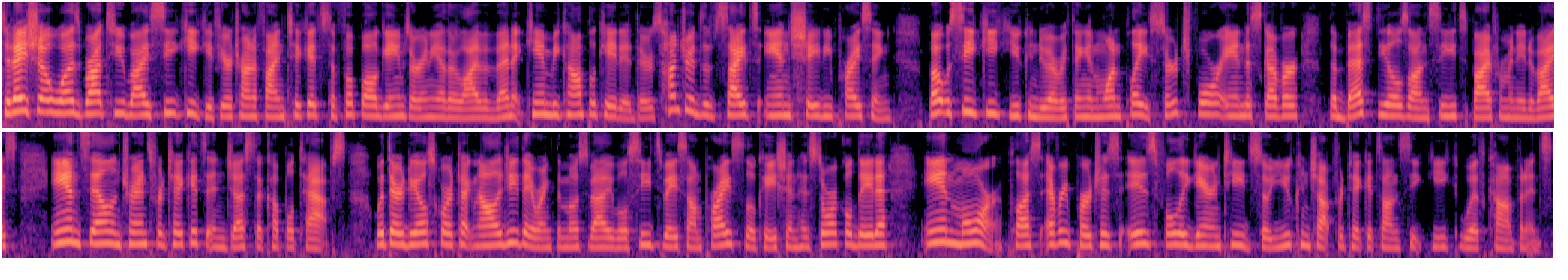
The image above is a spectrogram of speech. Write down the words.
Today's show was brought to you by SeatGeek. If you're trying to find tickets to football games or any other live event, it can be complicated. There's hundreds of sites and shady pricing. But with SeatGeek, you can do everything in one place. Search for and discover the best deals on seats, buy from any device, and sell and transfer tickets in just a couple taps. With their deal score technology, they rank the most valuable seats based on price, location, historical data, and more. Plus, every purchase is fully guaranteed, so you can shop for tickets on SeatGeek with confidence.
